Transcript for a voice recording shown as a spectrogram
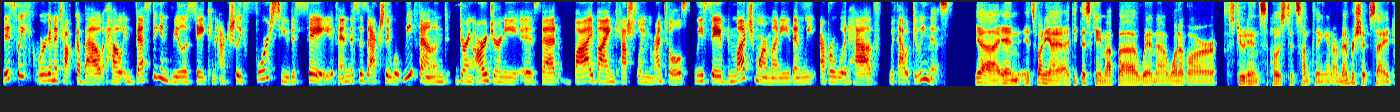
This week, we're going to talk about how investing in real estate can actually force you to save. And this is actually what we found during our journey is that by buying cash flowing rentals, we saved much more money than we ever would have without doing this. Yeah, and it's funny. I, I think this came up uh, when uh, one of our students posted something in our membership site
